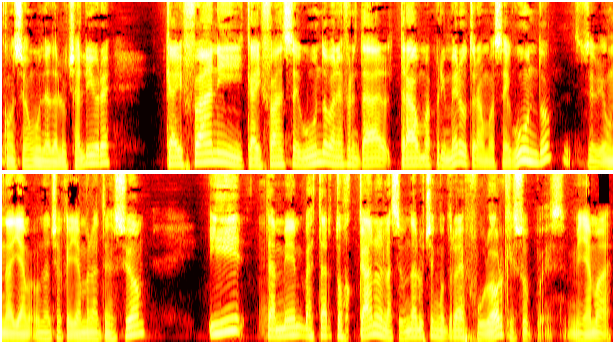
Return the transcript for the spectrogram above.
Consejo Mundial de Lucha Libre. Caifán y Caifán segundo van a enfrentar Trauma primero, Trauma segundo, una, una que llama la atención. Y también va a estar Toscano en la segunda lucha en contra de Furor, que eso pues me llama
